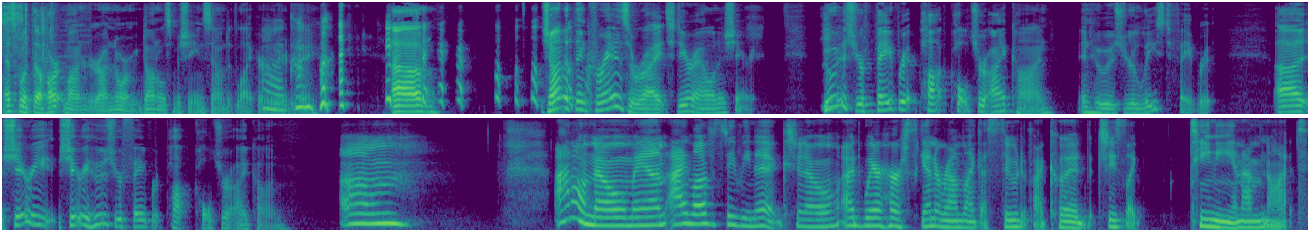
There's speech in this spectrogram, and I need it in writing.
That's what the heart monitor on Norm Macdonald's machine sounded like Oh, earlier come today. Um, Jonathan Carranza writes, "Dear Alan and Sherry, who is your favorite pop culture icon, and who is your least favorite?" Uh, Sherry, Sherry, who's your favorite pop culture icon? Um, I don't know, man. I love Stevie Nicks. You know, I'd wear her skin around like a suit if I could, but she's like teeny and I'm not.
